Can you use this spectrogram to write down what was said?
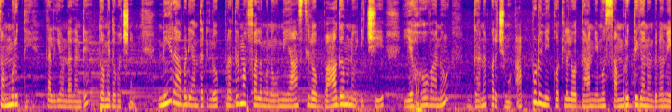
సమృద్ధి. కలిగి ఉండాలంటే తొమ్మిదో వచనం. నీ రాబడి అంతటిలో ప్రథమ ఫలమును నీ ఆస్తిలో భాగమును ఇచ్చి యహోవాను గణపరచుము అప్పుడు నీ కొట్లలో ధాన్యము సమృద్ధిగా నుండును నీ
